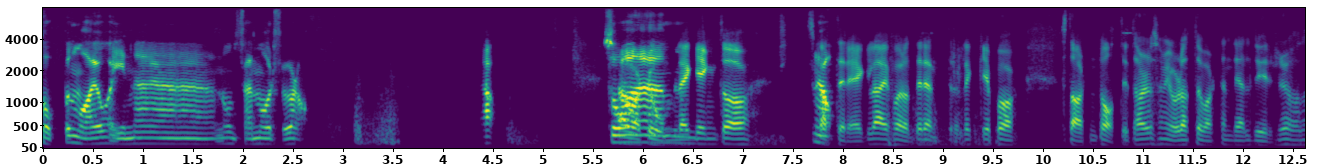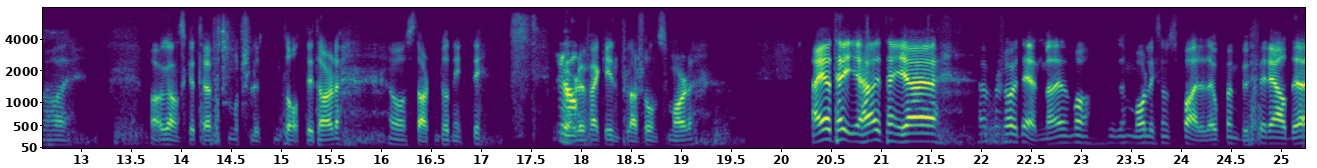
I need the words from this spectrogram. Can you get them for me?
Toppen var jo inn eh, noen fem år før, da. Ja. Så, det har vært eh, omlegging av skatteregler ja. i forhold til renter og slikt på starten til 80-tallet som gjorde at det ble en del dyrere. Og det var, var ganske tøft mot slutten til 80-tallet og starten til 90. Før ja. du fikk inflasjonsmålet. Nei, jeg, tenker, jeg, tenker, jeg, jeg er for så vidt enig med deg. Du må, du må, liksom spare deg opp en buffer. Jeg hadde,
